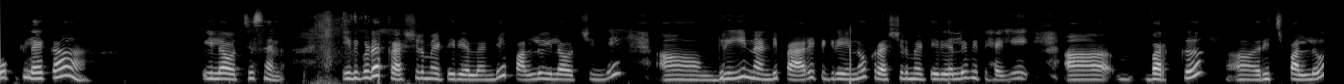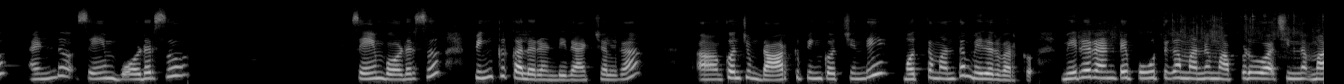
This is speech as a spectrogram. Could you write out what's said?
ఓపిక లేక ఇలా వచ్చేసాను. ఇది కూడా క్రష్డ్ మెటీరియల్ అండి. పళ్ళు ఇలా వచ్చింది. గ్రీన్ అండి. Parrot green crushed material with heavy work rich పళ్ళు and same borders same borders pink colour అండి ఇది యాక్చువల్గా. కొంచెం డార్క్ పింక్ వచ్చింది. మొత్తం అంతా మిర్రర్ వర్క్. మిర్రర్ అంటే పూర్తిగా మనం అప్పుడు చిన్న మా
